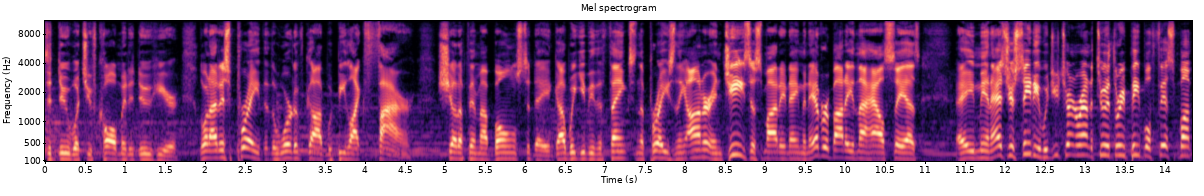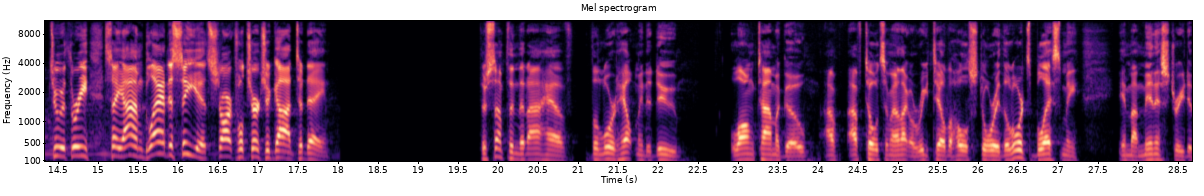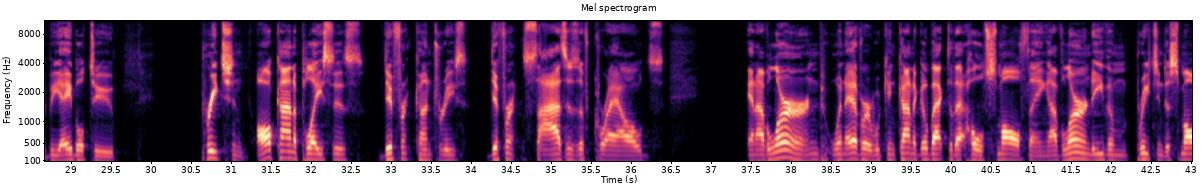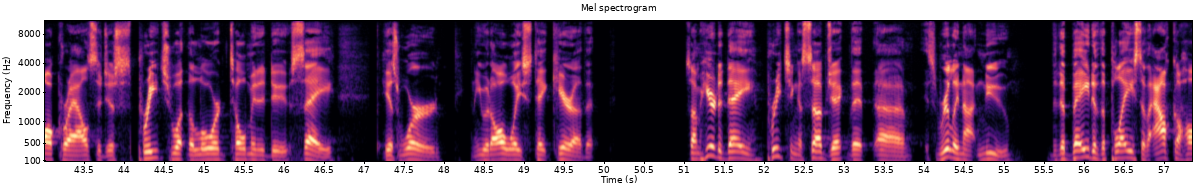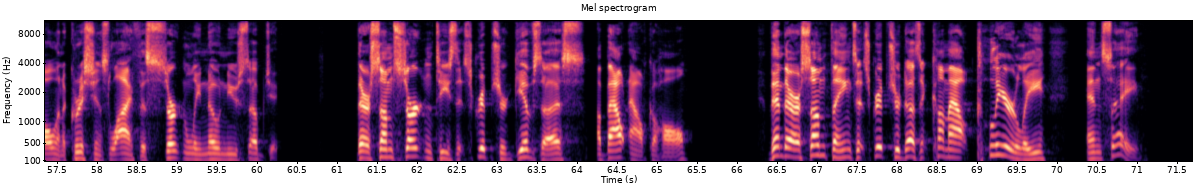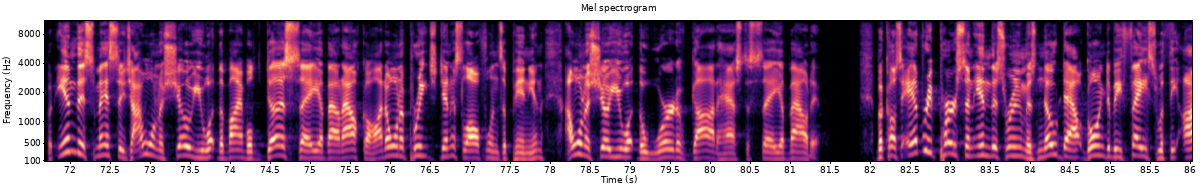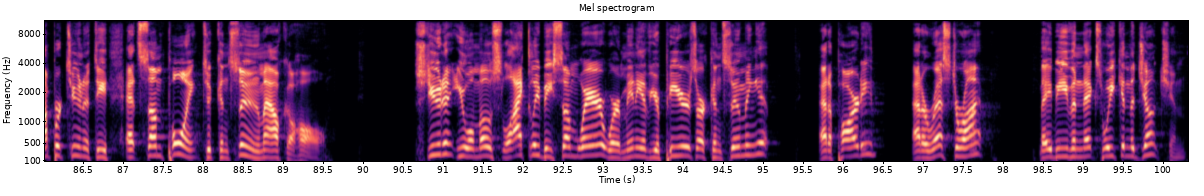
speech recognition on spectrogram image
to do what you've called me to do here. Lord, I just pray that the word of God would be like fire shut up in my bones today. And God, we give you the thanks and the praise and the honor in Jesus' mighty name. And everybody in the house says, Amen. As you're seated, would you turn around to two or three people, fist bump two or three, say, I'm glad to see you at Starkville Church of God today. There's something that I have, the Lord helped me to do a long time ago. I've, I've told somebody, I'm not going to retell the whole story. The Lord's blessed me in my ministry to be able to preach in all kind of places, different countries, different sizes of crowds, and I've learned whenever we can kind of go back to that whole small thing, I've learned even preaching to small crowds to just preach what the Lord told me to do, say His word, and He would always take care of it. So I'm here today preaching a subject that uh, it's really not new. The debate of the place of alcohol in a Christian's life is certainly no new subject. There are some certainties that Scripture gives us about alcohol then there are some things that Scripture doesn't come out clearly and say. But in this message, I want to show you what the Bible does say about alcohol. I don't want to preach Dennis Laughlin's opinion. I want to show you what the Word of God has to say about it. Because every person in this room is no doubt going to be faced with the opportunity at some point to consume alcohol. Student, you will most likely be somewhere where many of your peers are consuming it at a party, at a restaurant, maybe even next week in the junction.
